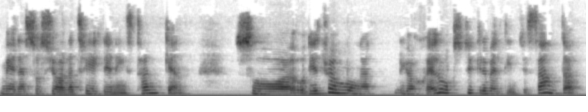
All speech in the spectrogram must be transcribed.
med den sociala tregreningstanken. Så, och det tror jag många, jag själv också tycker är väldigt intressant att,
